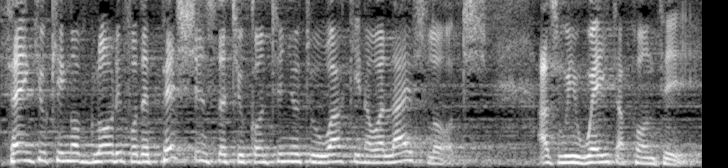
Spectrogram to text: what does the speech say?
Thank you, King of Glory, for the patience that you continue to work in our lives, Lord, as we wait upon thee.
